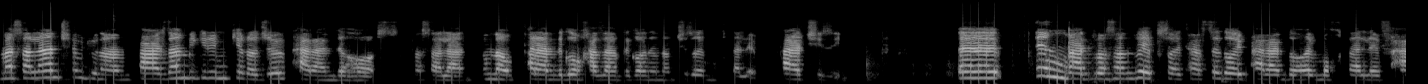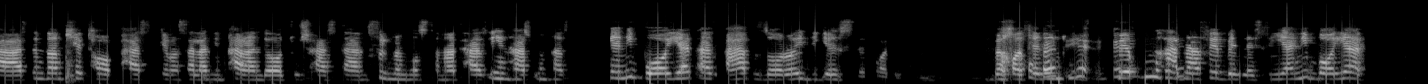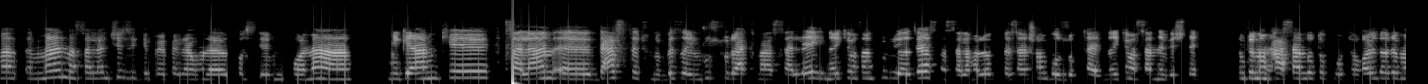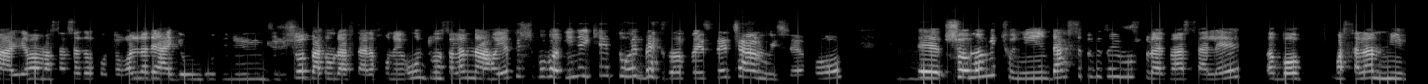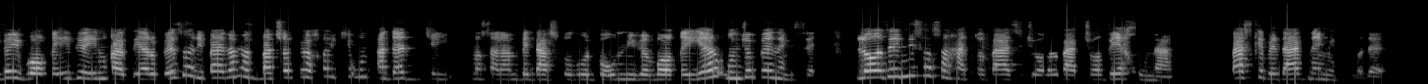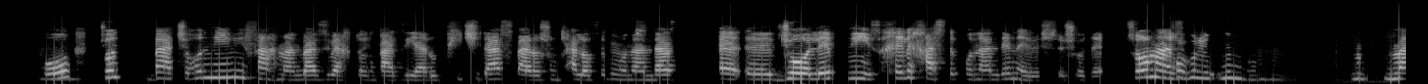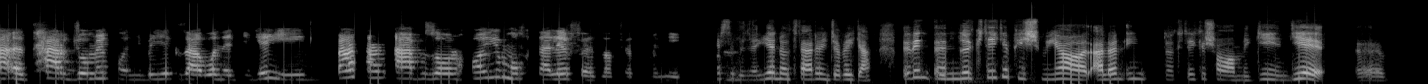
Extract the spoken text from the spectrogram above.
مثلا چه می‌دونم فرزن بگیریم که راجع به پرنده هاست. مثلا پرندگان خزندگان نمی‌دونم چیزای مختلف هر چیزی. اینقدر مثلا وبسایت هست صدای پرنده های مختلف هست نمی‌دونم کتاب هست که مثلا این پرنده ها توش هستن فیلم مستند هست این هست اون هست. یعنی باید از ابزارهای دیگه استفاده کنی. به خاطر خب، به اون هدفه برسی. یعنی باید من مثلا چیزی که به پدرم در توصیه می‌کنم میگم که مثلا دستتون رو بذارین رو صورت مسئله اینایی که مثلا تو ریاضی هست مثلا حالا پسرشان بزرگتر اینایی که مثلا نوشته نمی‌دونم حسن دو تا پرتغال داره مریم هم مثلا سه تا پرتغال داره اگه اون بود اینجوری شد بعد اون رفت در خونه اون تو مثلا نهایتش بابا اینه که دو به اضافه سه چند میشه خب؟ شما می‌تونید دستتو بذاری رو صورت مسئله و با مثلا میوه واقعی بیا این قضیه رو بذاری بعدا از بچه بخوای که اون عددی که مثلا به دست آورد با اون میوه واقعی رو اونجا بنویسه. لازم نیست اصلا حتی بعضی جاها رو بچه ها بخونن. بس که به درد نمی‌خوره. خب؟ چون بچه ها نمی‌فهمن بعضی وقتا این قضیه رو. پیچیده است براشون کلافه کننده است. جالب نیست. خیلی خسته کننده نوشته شده. شما خب. مجبوری اون ترجمه کنی به یک زبان دیگه ای بعد از ابزارهای مختلف اضافه کنی. یه نکته رو اینجا بگم. ببین نکته که پیش میاد الان این نکته که شما میگین یه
